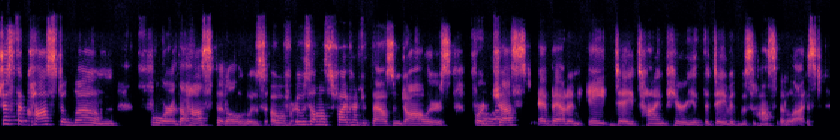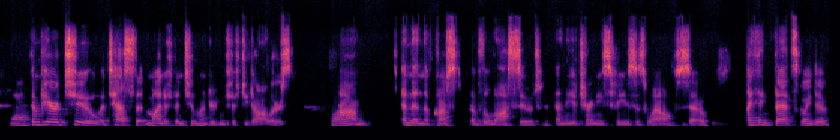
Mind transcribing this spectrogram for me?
just the cost alone for the hospital was over it was almost $500000 for Oh, wow. just about an eight day time period that david was hospitalized Wow. compared to a test that might have been $250 Right. um, and then the cost of the lawsuit and the attorney's fees as well. So I think that's going to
